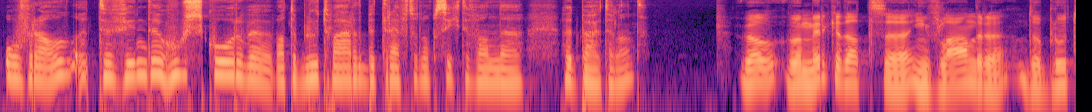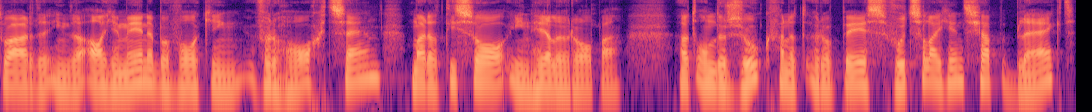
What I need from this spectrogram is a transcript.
overal te vinden. Hoe scoren we wat de bloedwaarde betreft ten opzichte van uh, het buitenland? Wel, we merken dat uh, in Vlaanderen de bloedwaarden in de algemene bevolking verhoogd zijn, maar dat is zo in heel Europa. Uit onderzoek van het Europees Voedselagentschap blijkt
